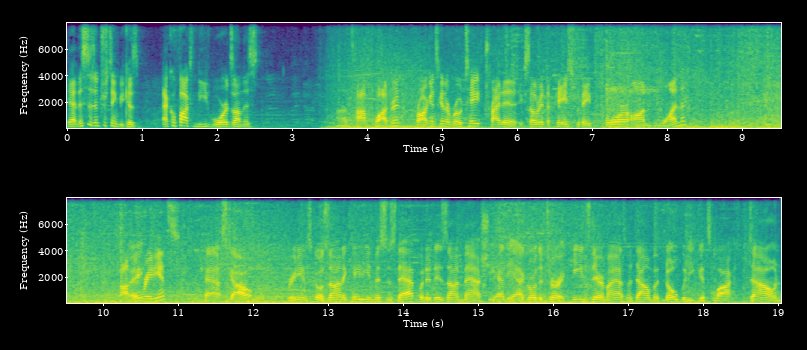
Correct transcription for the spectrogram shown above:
Yeah, and this is interesting because Echo Fox need wards on this uh, top quadrant. Froggen's going to rotate, try to accelerate the pace with a four on one. Cosmic Right. Radiance. Cask out. Radiance goes on. Akaadian misses that, but it is on Mash. He had the aggro of the turret. Keane's there. Miasma down, but nobody gets locked down.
